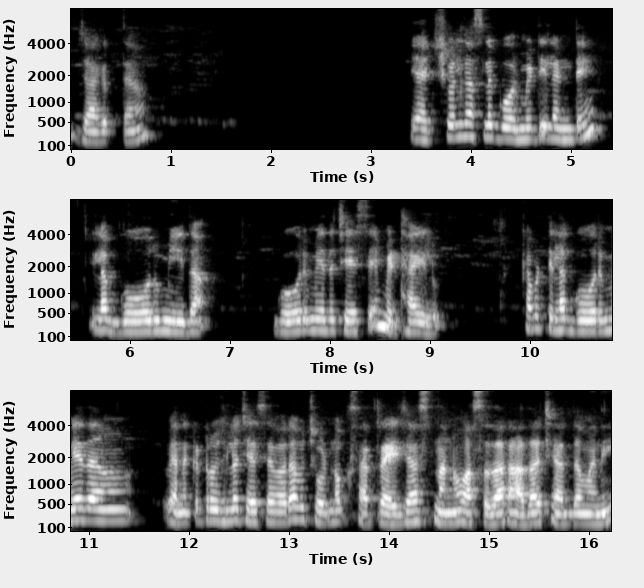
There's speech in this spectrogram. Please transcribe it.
జాగ్రత్త. యాక్చువల్గా అసలు గోరుమిటీలు అంటే ఇలా గోరు మీద గోరు మీద చేసే మిఠాయిలు. కాబట్టి ఇలా గోరు మీద వెనకటి రోజుల్లో చేసేవారు. అవి చూడండి ఒకసారి ట్రై చేస్తున్నాను. వస్తుందా రాదా చేద్దామని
